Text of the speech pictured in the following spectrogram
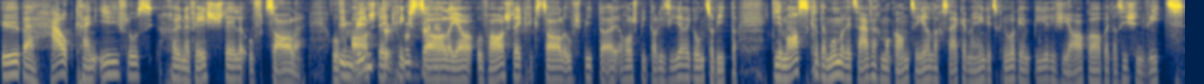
überhaupt keinen Einfluss können feststellen auf Zahlen, auf Im Ansteckungszahlen, ja, auf Ansteckungszahlen, auf Spital Hospitalisierung und so weiter. Die Masken, da muss man jetzt einfach mal ganz ehrlich sagen, wir haben jetzt genug empirische Angaben, das ist ein Witz.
